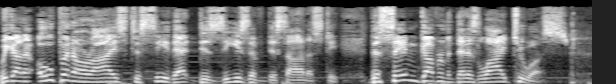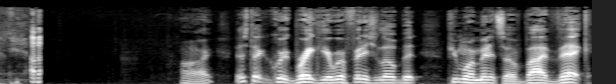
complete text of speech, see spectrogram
We got to open our eyes to see that disease of dishonesty. The same government that has lied to us All right. Let's take a quick break here. We'll finish a little bit, a few more minutes of Vivek.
